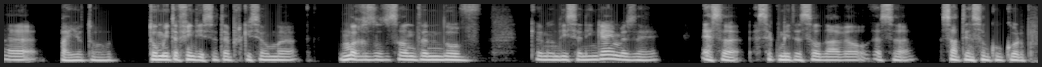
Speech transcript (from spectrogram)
Uh, pá, eu estou muito afim disso, até porque isso é uma, uma resolução de ano novo que eu não disse a ninguém, mas é essa, essa comida saudável, essa, essa atenção com o corpo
